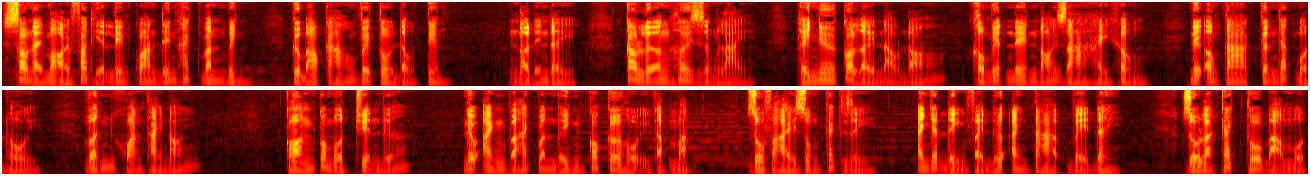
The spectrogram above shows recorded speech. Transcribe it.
Sau này mọi phát hiện liên quan đến Hách Văn Minh, Cứ báo cáo với tôi đầu tiên. Nói đến đây, Cao Lượng hơi dừng lại. Hình như có lời nào đó, Không biết nên nói ra hay không, Nhưng ông ta cân nhắc một hồi, Vẫn khoan thai nói. Còn có một chuyện nữa, Nếu anh và Hách Văn Minh có cơ hội gặp mặt, Dù phải dùng cách gì, Anh nhất định phải đưa anh ta về đây. Dù là cách thô bạo một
